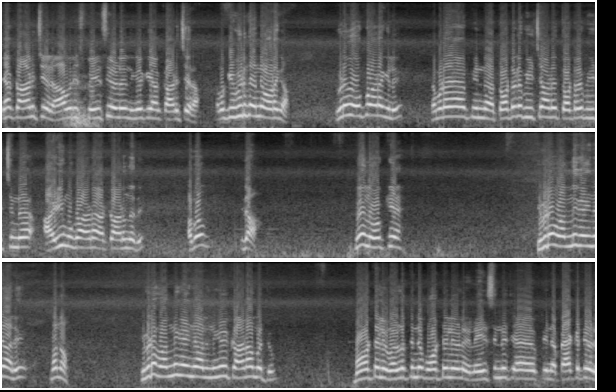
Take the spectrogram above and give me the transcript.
ഞാൻ കാണിച്ചു തരാം. ആ ഒരു സ്പേസുകൾ നിങ്ങൾക്ക് ഞാൻ കാണിച്ചു തരാം. നമുക്ക് ഇവിടെ തന്നെ ഉടങ്ങാം ഇവിടെ നോക്കുവാണെങ്കിൽ നമ്മുടെ പിന്നെ തോട്ടര ബീച്ചാണ് തോട്ടര ബീച്ചിന്റെ അഴിമുഖമാണ് ആ കാണുന്നത്. അപ്പം ഇതാ ഇവ നോക്കിയേ. ഇവിടെ വന്നു കഴിഞ്ഞാൽ വന്നോ? ഇവിടെ വന്നു കഴിഞ്ഞാൽ നിങ്ങൾക്ക് കാണാൻ പറ്റും. ബോട്ടിൽ വെള്ളത്തിന്റെ ബോട്ടിലുകൾ ലേസിന്റെ പിന്നെ പാക്കറ്റുകൾ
